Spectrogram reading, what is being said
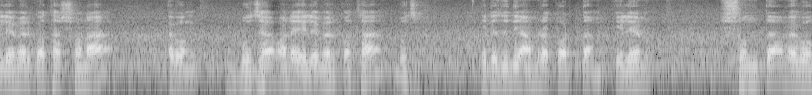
এলেমের কথা শোনা এবং বোঝা মানে এলেমের কথা বোঝা। এটা যদি আমরা করতাম, এলেম শুনতাম এবং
